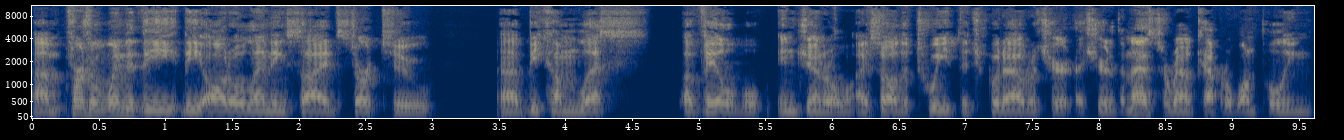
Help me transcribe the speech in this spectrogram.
Um, first of all, when did the the auto lending side start to uh, become less available in general? I saw the tweet that you put out. I shared, I shared the nest around Capital One pulling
